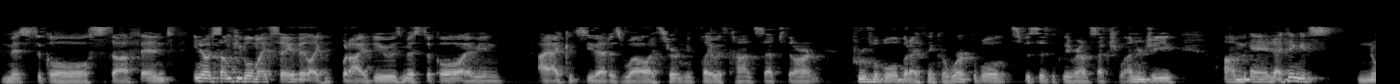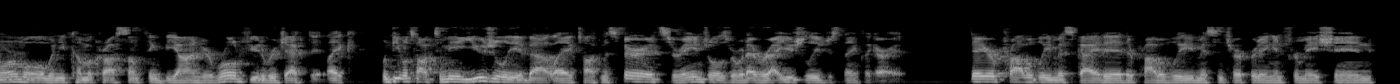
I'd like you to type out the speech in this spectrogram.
mystical stuff. And, you know, some people might say that like what I do is mystical. I mean, I, I could see that as well. I certainly play with concepts that aren't provable, but I think are workable, specifically around sexual energy. Um, and I think it's normal when you come across something beyond your worldview to reject it. Like when people talk to me, usually about like talking to spirits or angels or whatever, I usually just think like, all right, they are probably misguided. They're probably misinterpreting information.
